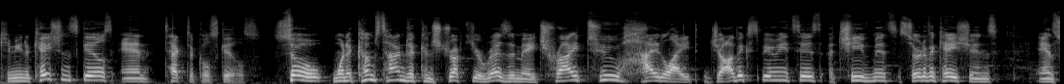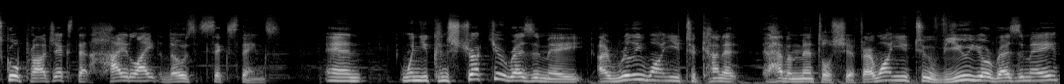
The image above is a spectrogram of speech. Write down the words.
communication skills, and technical skills. So, when it comes time to construct your resume, try to highlight job experiences, achievements, certifications, and school projects that highlight those six things. And when you construct your resume, I really want you to kind of have a mental shift. I want you to view your resume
